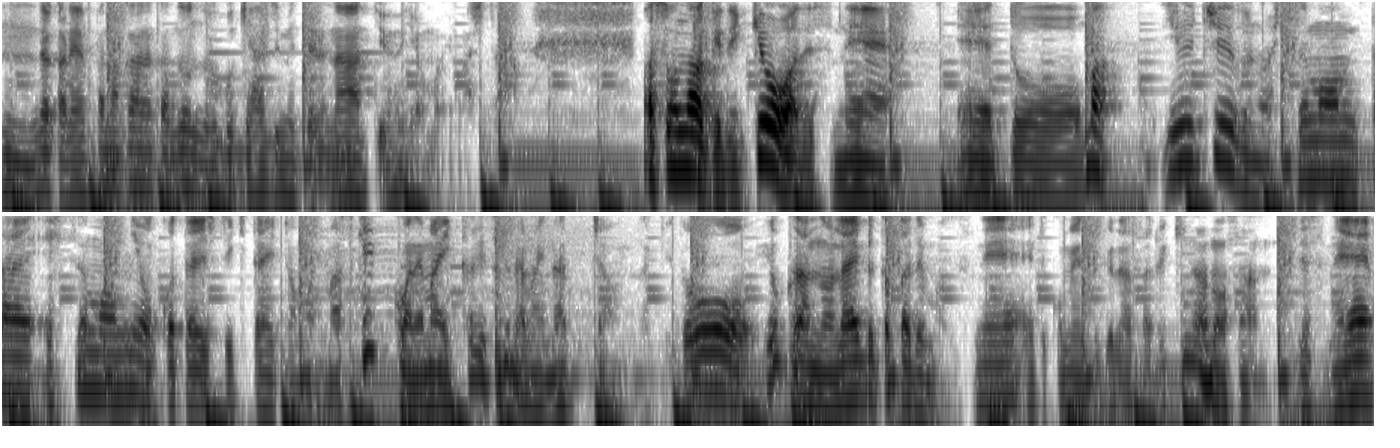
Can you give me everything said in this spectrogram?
うん。だからやっぱなかなかどんどん動き始めてるなっていうふうに思いました。まあそんなわけで今日はですね、えっ、ー、と、まあ YouTube の質問対、質問にお答えしていきたいと思います。結構ね、まあ1ヶ月ぐらい前になっちゃうんだけど、よくあのライブとかでもですね、えっ、と、コメントくださる木野さんですね。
